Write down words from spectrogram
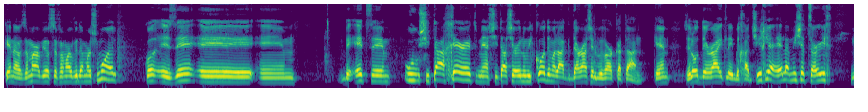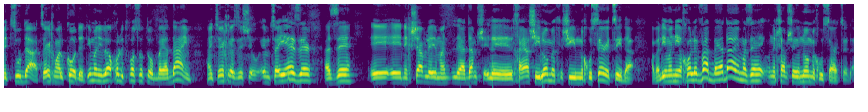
כן, אז אמר רב יוסף אמר רב יהודה אמר שמואל, כל, אה, זה אה, אה, בעצם הוא שיטה אחרת מהשיטה שראינו מקודם על ההגדרה של בבר קטן, כן? זה לא דרייטלי בחד שיחיה, אלא מי שצריך מצודה, צריך מלכודת. אם אני לא יכול לתפוס אותו בידיים, אני צריך איזה אמצעי עזר, אז זה אה, אה, נחשב לאדם, ש- לחיה שהיא, לא, שהיא מחוסרת צידה. אבל אם אני יכול לבד בידיים, אז זה נחשב שאינו מחוסר צידה.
